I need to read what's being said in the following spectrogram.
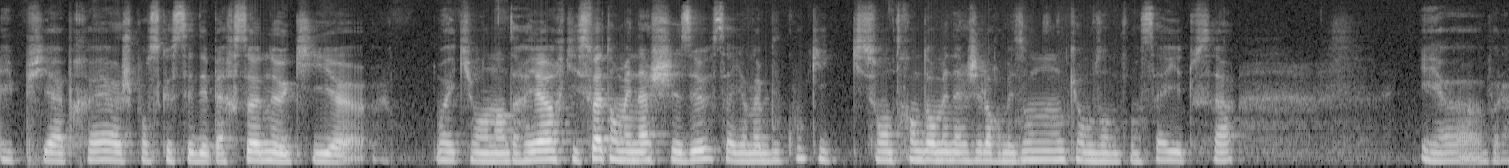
Et puis après, je pense que c'est des personnes qui, euh, ouais, qui ont un intérieur, qui soit emménagent chez eux. Ça, il y en a beaucoup qui, qui sont en train d'emménager leur maison, qui ont besoin de conseils et tout ça. Et euh, voilà.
